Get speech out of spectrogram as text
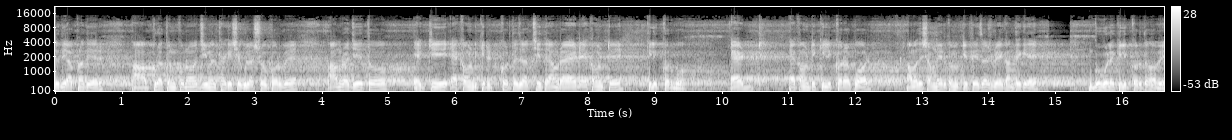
যদি আপনাদের পুরাতন কোনো জিমেল থাকে, সেগুলো শো করবে। আমরা যেহেতু একটি অ্যাকাউন্ট ক্রিয়েট করতে যাচ্ছি, তাই আমরা অ্যাড অ্যাকাউন্টে ক্লিক করব। অ্যাড অ্যাকাউন্টে ক্লিক করার পর আমাদের সামনে এরকম একটি পেজ আসবে, এখান থেকে গুগলে ক্লিক করতে হবে।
